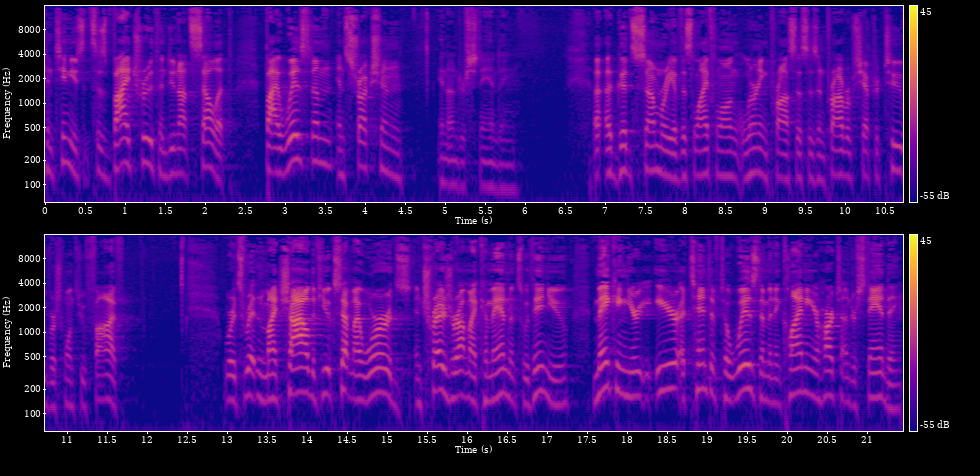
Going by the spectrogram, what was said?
continues. It says, Buy truth and do not sell it. Buy wisdom, instruction, and understanding a, a good summary of this lifelong learning process is in Proverbs chapter 2, verse 1 through 5, where it's written, My child, if you accept my words and treasure up my commandments within you, making your ear attentive to wisdom and inclining your heart to understanding,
